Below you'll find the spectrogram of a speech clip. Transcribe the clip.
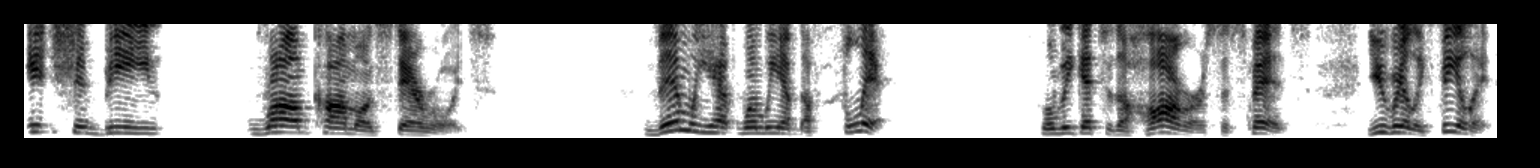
It should be rom com on steroids. Then we have when we have the flip, when we get to the horror suspense, you really feel it.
